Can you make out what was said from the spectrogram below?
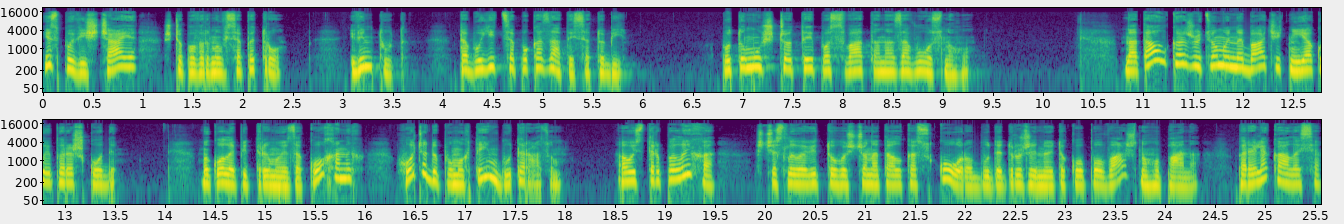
і сповіщає, що повернувся Петро. Він тут, та боїться показатися тобі, бо тому що ти посватана за возного. Наталка ж у цьому й не бачить ніякої перешкоди. Микола підтримує закоханих, хоче допомогти їм бути разом. А ось терпелиха, щаслива від того, що Наталка скоро буде дружиною такого поважного пана, перелякалася,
